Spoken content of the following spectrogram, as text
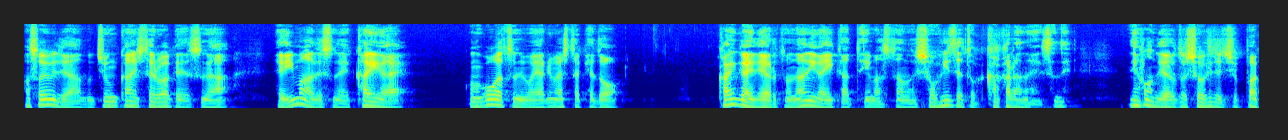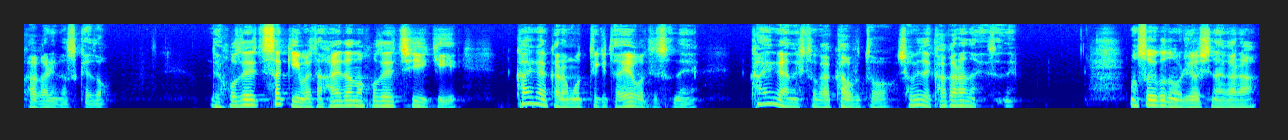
まあ、そういう意味ではあの循環してるわけですが今はですね海外この5月にもやりましたけど海外でやると何がいいかって言いますとあの消費税とかかからないですね。日本でやると消費税10%かかりますけど。で保税さっき言いました羽田の保税地域海外から持ってきた絵をですね海外の人が買うと消費税かからないですね、まあ、そういうことも利用しながら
